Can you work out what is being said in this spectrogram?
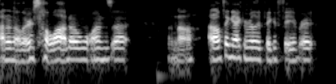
I don't know. There's a lot of ones that I don't know. I don't think I can really pick a favorite.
